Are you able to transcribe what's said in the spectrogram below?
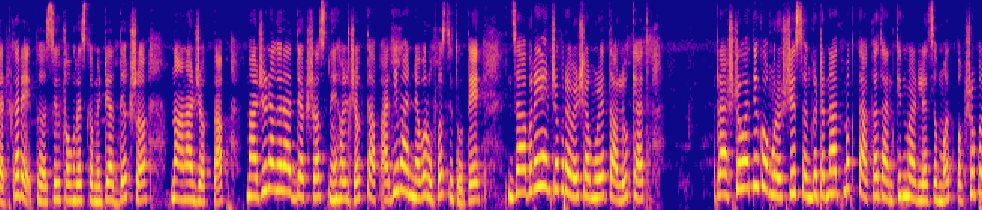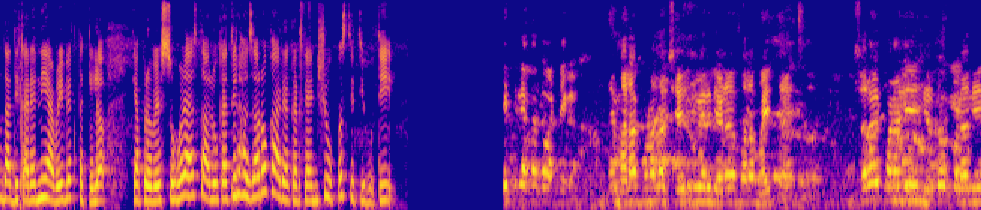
तटकरे तहसील काँग्रेस कमिटी कमिटी अध्यक्ष नाना जगताप माजी नगराध्यक्ष स्नेहल जगताप आदी मान्यवर उपस्थित होते. जाबरे यांच्या प्रवेशामुळे तालुक्यात राष्ट्रवादी काँग्रेसची संघटनात्मक ताकद आणखीन वाढल्याचं मत पक्षपदाधिकाऱ्यांनी यावेळी व्यक्त केलं. या प्रवेश सोहळ्यास तालुक्यातील हजारो कार्यकर्त्यांची उपस्थिती होती. मला कोणाला छेद वगैरे देणं मला माहीत नाही. सरळपणाने निर्दोषपणाने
